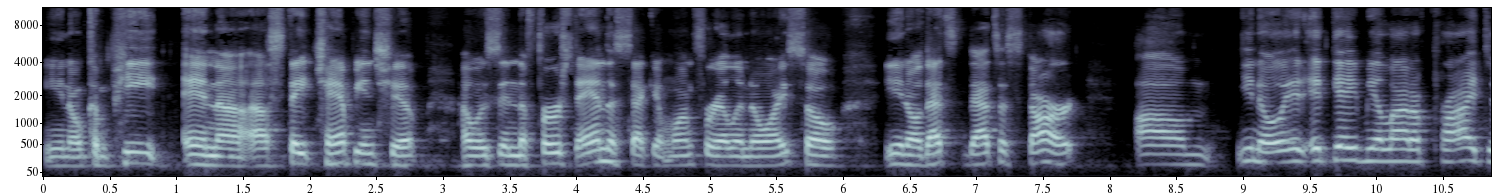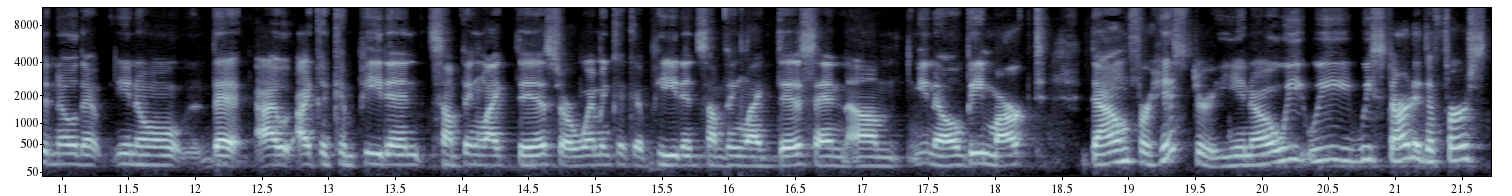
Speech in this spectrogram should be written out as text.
you know, compete in a, a, state championship, I was in the first and the second one for Illinois. So you know, that's that's a start um, you know, it, it gave me a lot of pride to know that, you know, that I, I could compete in something like this or women could compete in something like this and, um, you know, be marked down for history. You know, we, we, we started the first,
